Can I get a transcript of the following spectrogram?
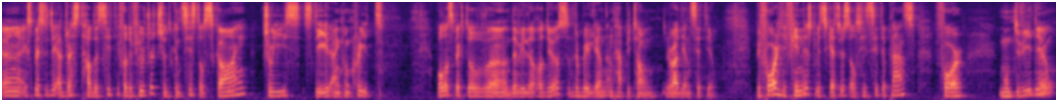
uh, explicitly addressed how the city for the future should consist of sky, trees, steel, and concrete. All aspects of uh, the Ville Radieuse, the brilliant and happy town, the radiant city. Before he finished with sketches of his city plans for Montevideo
